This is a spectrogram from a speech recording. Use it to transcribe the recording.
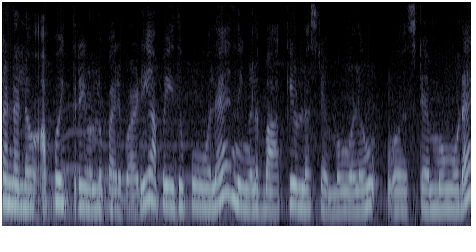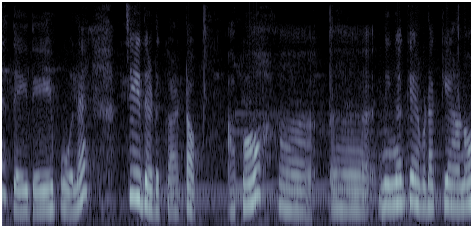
കണ്ടല്ലോ അപ്പോൾ ഇത്രയേ ഉള്ളൂ പരിപാടി. അപ്പോൾ ഇതുപോലെ നിങ്ങൾ ബാക്കിയുള്ള സ്റ്റെമ്മുകളും സ്റ്റെമ്മും കൂടെ ഇതേപോലെ ചെയ്തെടുക്കുക കേട്ടോ. അപ്പോൾ നിങ്ങൾക്ക് എവിടൊക്കെയാണോ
